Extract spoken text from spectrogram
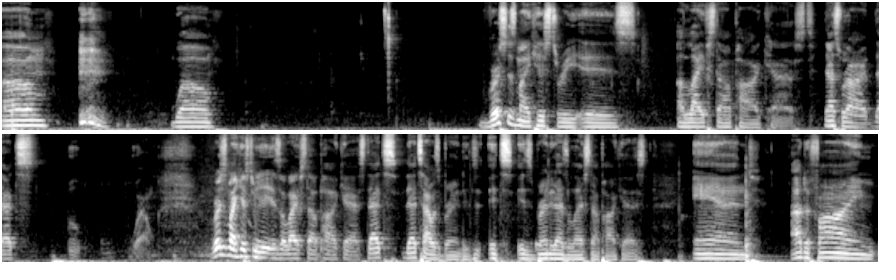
Um, well, versus Mike History is a lifestyle podcast. That's what I. That's oh, wow. Versus Mike History is a lifestyle podcast. That's that's how it's branded. It's it's branded as a lifestyle podcast, and I define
